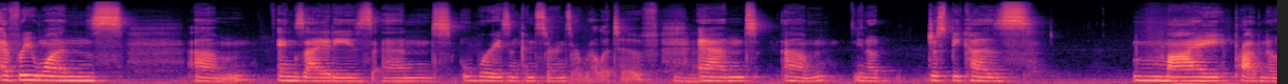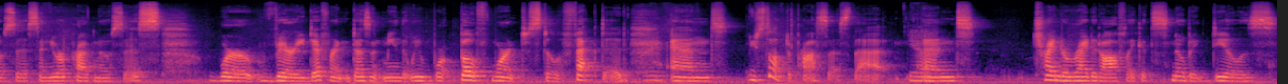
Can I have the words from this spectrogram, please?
everyone's um, anxieties and worries and concerns are relative. And, um, you know, just because my prognosis and your prognosis were very different doesn't mean that we were, both weren't still affected. And you still have to process that. Yeah. and trying to write it off like it's no big deal is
